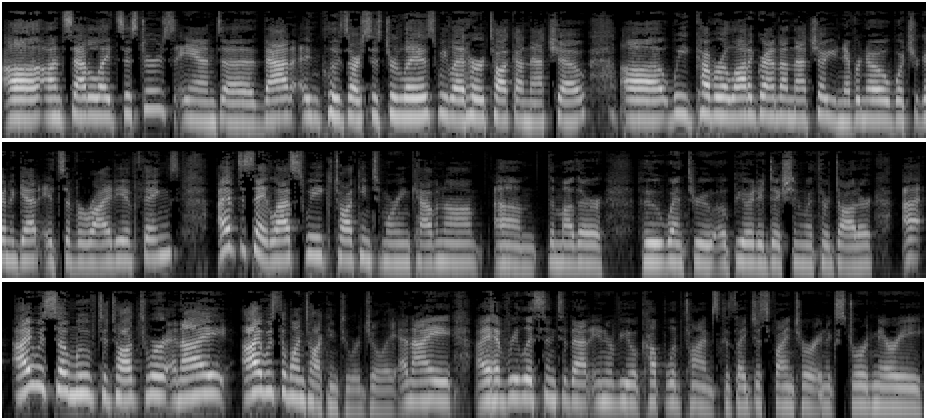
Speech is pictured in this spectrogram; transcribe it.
uh, on Satellite Sisters, and uh, that includes our sister Liz. We let her talk on that show. Uh, we cover a lot of ground on that show. You never know what you're going to get. It's a variety of things. I have to say, last week, talking to Maureen Cavanagh, um, the mother who went through opioid addiction with her daughter, I, I was so moved to talk to her, and I I was the one talking to her, Julie, and I I have re-listened to that interview a couple of times because I just find her an extraordinary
